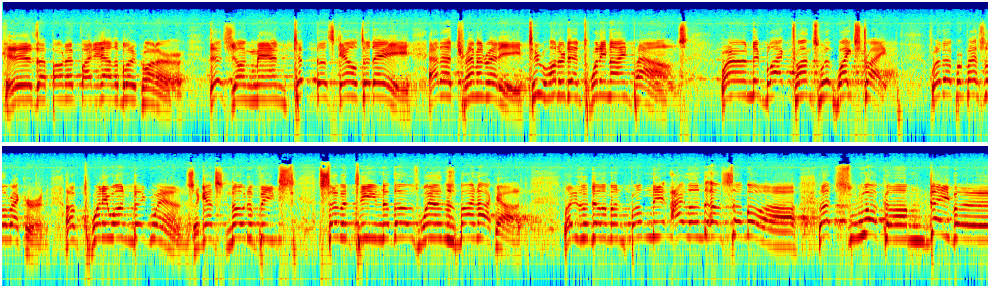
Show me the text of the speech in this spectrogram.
His opponent fighting out of the blue corner. This young man tipped the scales today at a trim and ready 229 pounds. Wearing the black trunks with white stripe with a professional record of 21 big wins against no defeats, 17 of those wins by knockout. Ladies and gentlemen, from the island of Samoa, let's welcome David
